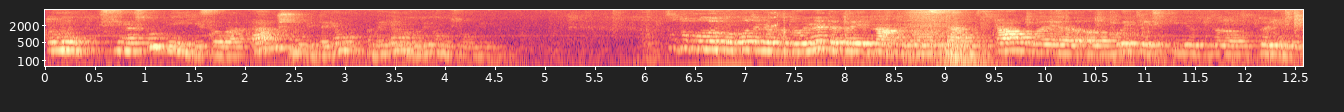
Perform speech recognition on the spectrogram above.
Тому всі наступні її слова також ми піддаємо, подаємо великому сумніву. Суд ухвалив погодення задовольнити, приєднати до матеріалів справи е, витяг із е, сторінки,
